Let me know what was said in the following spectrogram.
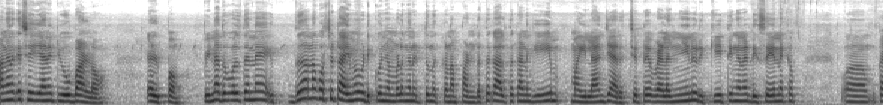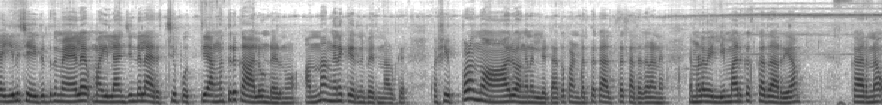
അങ്ങനെയൊക്കെ ചെയ്യാൻ ട്യൂബാണല്ലോ എളുപ്പം. പിന്നെ അതുപോലെ തന്നെ ഇത് പറഞ്ഞാൽ കുറച്ച് ടൈം പിടിക്കും നമ്മളിങ്ങനെ ഇട്ട് നിൽക്കണം പണ്ടത്തെ കാലത്തൊക്കെ ആണെങ്കിൽ ഈ മൈലാഞ്ചി അരച്ചിട്ട് വിളഞ്ഞീനൊരുക്കിയിട്ട് ഇങ്ങനെ ഡിസൈനൊക്കെ കയ്യിൽ ചെയ്തിട്ട് മേലെ മൈലാഞ്ചിന്റെ അരച്ച് പൊത്തി അങ്ങനത്തെ ഒരു കാലം ഉണ്ടായിരുന്നു. അന്ന് അങ്ങനെയൊക്കെ ആയിരുന്നു പെരുന്നാൾക്ക്. പക്ഷേ ഇപ്പോഴൊന്നും ആരും അങ്ങനെ ഇല്ല കേട്ടോ. അതൊക്കെ പണ്ടത്തെ കാലത്തെ കഥകളാണ്. നമ്മളെ വല്യന്മാർക്കൊക്കെ അതറിയാം. കാരണം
